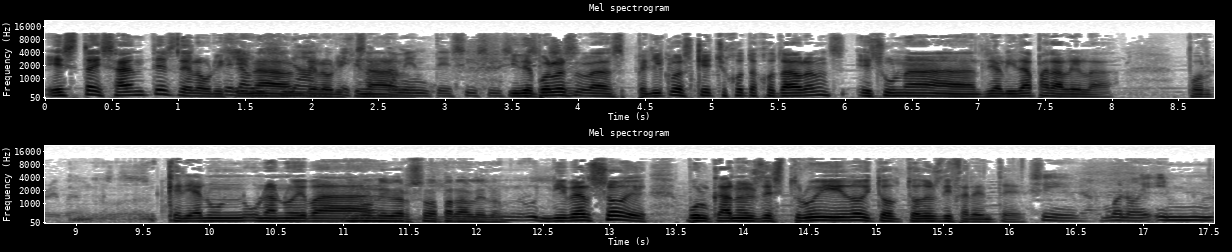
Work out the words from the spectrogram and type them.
Esta es antes de la de la original. de la original. Exactamente, sí, sí. sí, y después sí, las, películas que ha hecho JJ Abrams es una realidad paralela. Por, crean un- una nueva... Un universo paralelo. un universo, eh, Vulcano es destruido y todo, todo es diferente. Sí, bueno, y-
